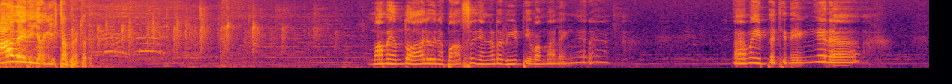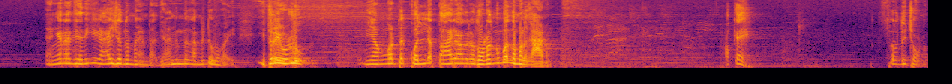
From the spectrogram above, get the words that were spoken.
അതായിരിക്കും അങ്ങ് ഇഷ്ടപ്പെട്ടത്. മാമ എന്തോ ആലോചന. പാസ് ഞങ്ങളുടെ വീട്ടിൽ വന്നാൽ എങ്ങനെ? മാമ ഇപ്പച്ചിന് എങ്ങനാ? എങ്ങനെയാ എനിക്ക് കാഴ്ചയൊന്നും വേണ്ട. ഞാനിന്ന് കണ്ടിട്ട് പോയി. ഇത്രയേ ഉള്ളൂ. നീ അങ്ങോട്ട് കൊല്ലത്ത് ആരാധന തുടങ്ങുമ്പോൾ നമ്മൾ കാണും. ഓക്കെ? ശ്രദ്ധിച്ചോണം.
